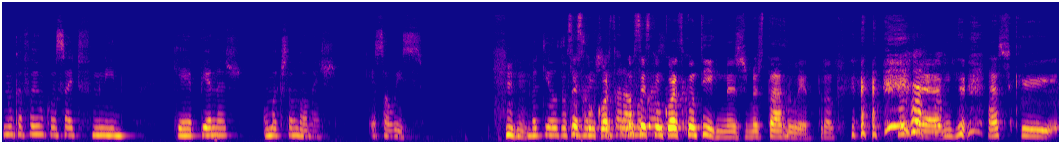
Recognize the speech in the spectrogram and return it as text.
nunca foi um conceito feminino, que é apenas uma questão de homens. É só isso. Matilde, não sei se concordo, não sei se concordo contigo, mas, mas está a doer, pronto. um, acho que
